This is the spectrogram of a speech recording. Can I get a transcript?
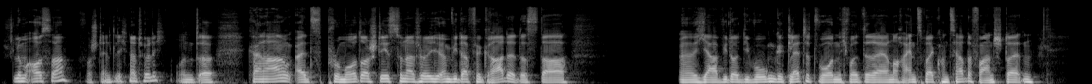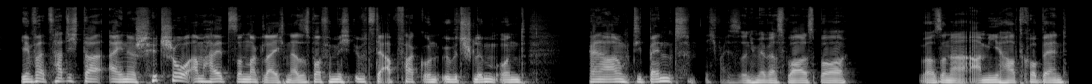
schlimm aussah. Verständlich natürlich. Und äh, keine Ahnung, als Promoter stehst du natürlich irgendwie dafür gerade, dass da äh, ja wieder die Wogen geglättet wurden. Ich wollte da ja noch ein, zwei Konzerte veranstalten. Jedenfalls hatte ich da eine Shitshow am Hals sondergleichen. Also es war für mich übelst der Abfuck und übelst schlimm und keine Ahnung, die Band, ich weiß es auch nicht mehr, wer es war, es war, war so eine Army-Hardcore-Band.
